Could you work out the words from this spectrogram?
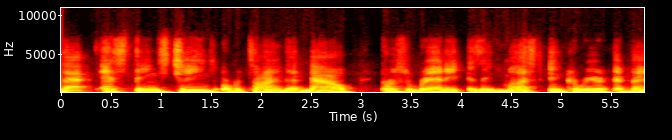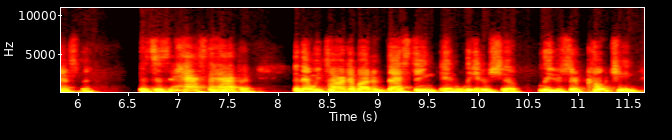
that as things change over time, that now personal branding is a must in career advancement. It just has to happen. And then we talk about investing in leadership, leadership coaching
